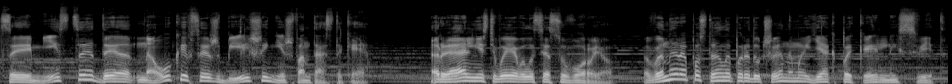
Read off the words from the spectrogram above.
Це місце, де науки все ж більше, ніж фантастики. Реальність виявилася суворою. Венера постала перед ученими як пекельний світ,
